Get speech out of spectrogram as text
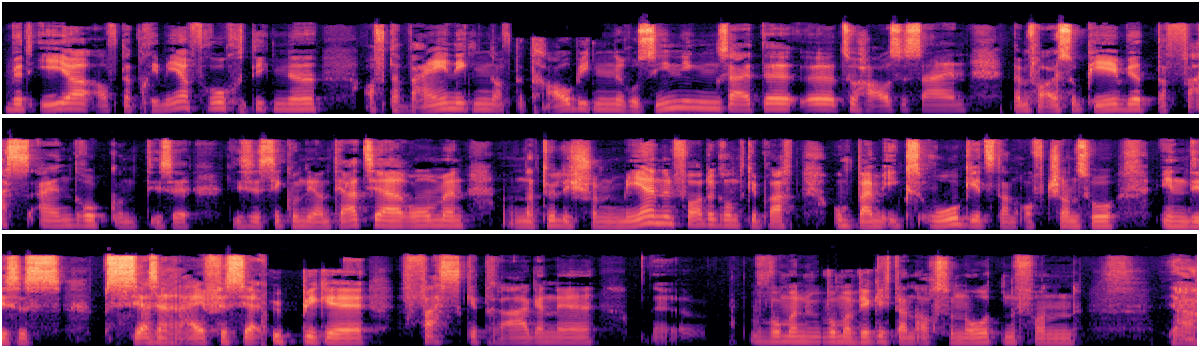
wird eher auf der primärfruchtigen, auf der weinigen, auf der traubigen, rosinigen Seite äh, zu Hause sein. Beim VSOP wird der Fasseindruck und diese, diese Sekundär- und Tertiäraromen natürlich schon mehr in den Vordergrund gebracht. Und beim XO geht es dann oft schon so in dieses sehr, sehr reife, sehr üppige, fassgetragene, äh, wo man, wo man wirklich dann auch so Noten von ja,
